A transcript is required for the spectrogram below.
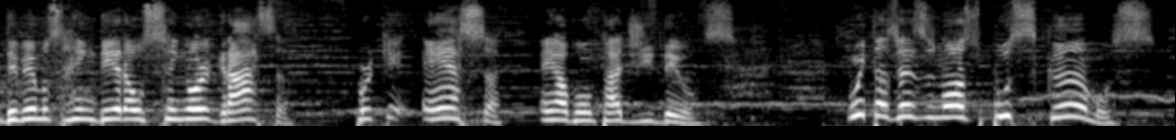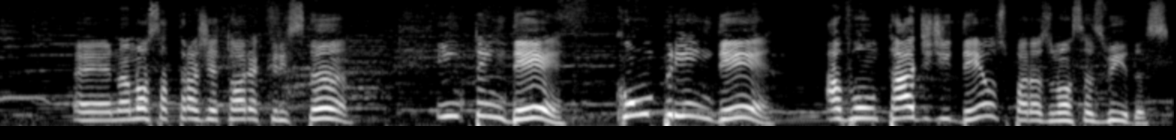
devemos render ao Senhor graça, porque essa é a vontade de Deus. Muitas vezes nós buscamos, é, na nossa trajetória cristã, entender, compreender a vontade de Deus para as nossas vidas.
